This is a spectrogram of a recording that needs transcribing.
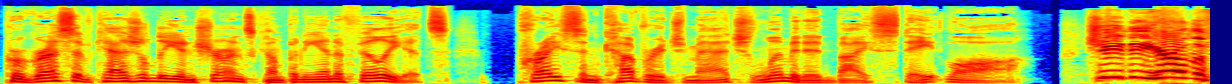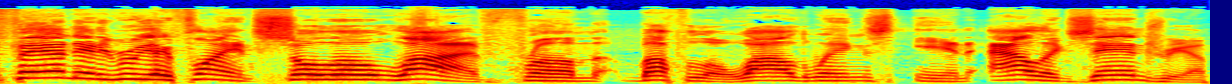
Progressive Casualty Insurance Company and Affiliates. Price and coverage match limited by state law. GD here on the fan. Danny Rouhier flying solo live from Buffalo Wild Wings in Alexandria.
